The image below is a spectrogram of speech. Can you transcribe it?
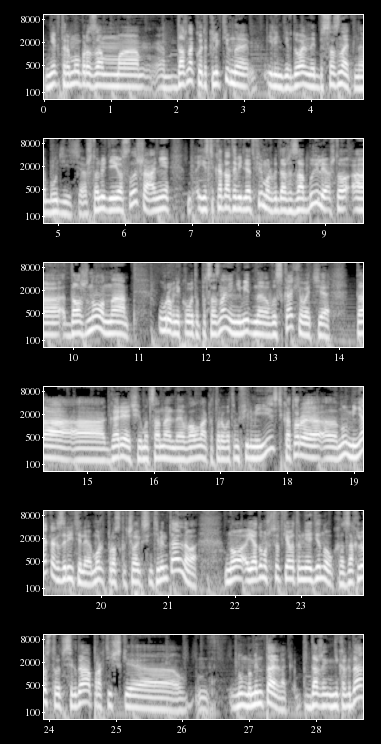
некоторым образом э, должна какое-то коллективное или индивидуальное бессознательное будить. Что люди ее слыша, они, если когда-то видели этот фильм, может быть, даже забыли, что э, должно на уровне какого-то подсознания немедленно выскакивать та э, горячая эмоциональная волна, которая в этом фильме есть, которая, э, ну, меня как зрителя, может, просто как человека сентиментального, но я думаю, что все-таки я в этом не одинок. Захлестывает всегда практически, э, ну, моментально. Даже никогда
